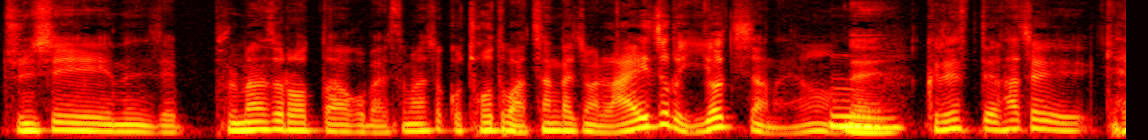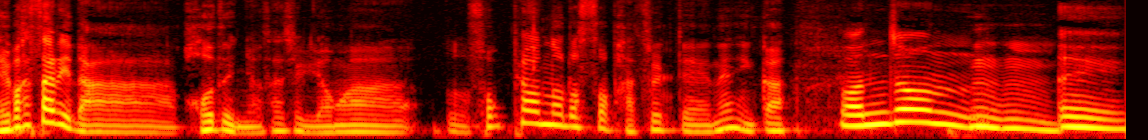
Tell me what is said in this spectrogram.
준 씨는 이제 불만스러웠다고 말씀하셨고 저도 마찬가지지만 라이즈로 이어지잖아요. 음. 네. 그랬을 때 사실 개박살이 나거든요. 사실 영화 속편으로서 봤을 때는 그러니까 완전 음, 음. 네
